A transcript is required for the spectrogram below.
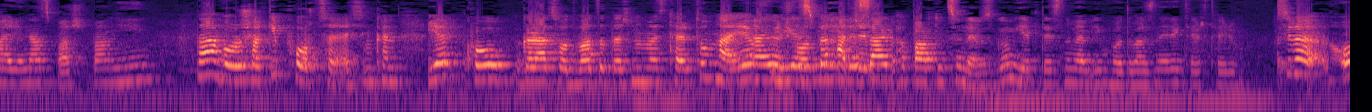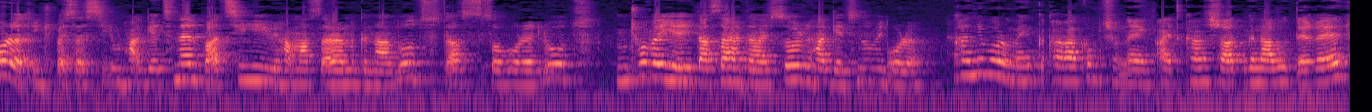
հայրենաց պաշտպանին, Դա որոշակի փորձ է, այսինքն երբ քո գրած հոդվածը տեսնում ես թերթում, նաև ինչ որտեղ հաջող հպարտություն եմ զգում, երբ տեսնում եմ իմ հոդվածները թերթերում։ Սրա օրը ինչպես է սիրում հագեցնել, բացի համասարան գնալուց, դաս սովորելուց, ինչով է երիտասարդը այսօր հագեցնում օրը։ Քանի որ մենք քաղաքում չունենք այդքան շատ գնալու տեղեր,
